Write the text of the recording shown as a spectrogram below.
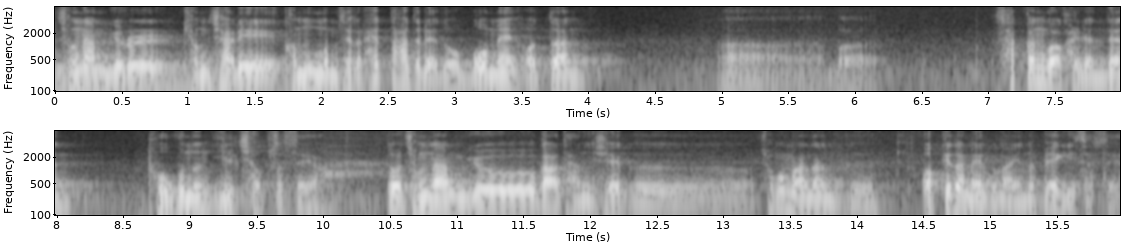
정남규를 경찰이 검문 검색을 했다 하더라도 몸에 어떠한 어, 뭐 사건과 관련된 도구는 일체 없었어요. 또 정남규가 당시에 그 조그마한 그 어깨다 메고 다니는 백이 있었어요.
